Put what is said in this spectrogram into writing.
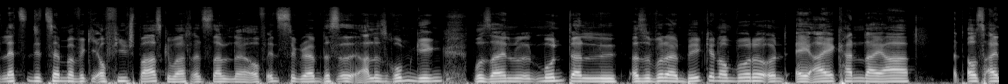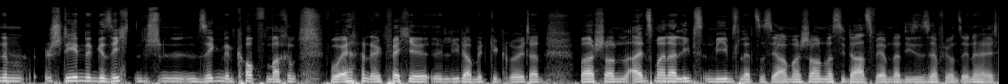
letzten Dezember wirklich auch viel Spaß gemacht, als dann äh, auf Instagram das äh, alles rumging, wo sein Mund dann, also wo da ein Bild genommen wurde und AI kann da ja aus einem stehenden Gesicht einen, singenden Kopf machen, wo er dann irgendwelche Lieder mitgegrölt hat. War schon eins meiner liebsten Memes letztes Jahr. Mal schauen, was die Darts-WM da dieses Jahr für uns innehält.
